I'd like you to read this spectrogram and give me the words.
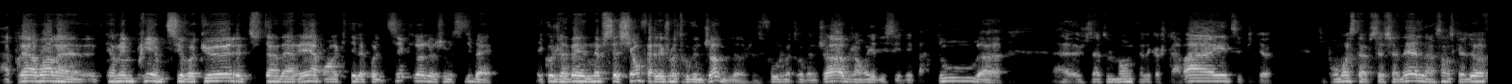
après avoir quand même pris un petit recul, un petit temps d'arrêt, après avoir quitté la politique, là, je me suis dit, ben Écoute, j'avais neuf sessions, il fallait que je me trouve une job. Là. Je dis, il faut que je me trouve une job. J'envoyais des CV partout. Euh, euh, je disais à tout le monde qu'il fallait que je travaille. Puis que, pour moi, c'était obsessionnel dans le sens que là,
